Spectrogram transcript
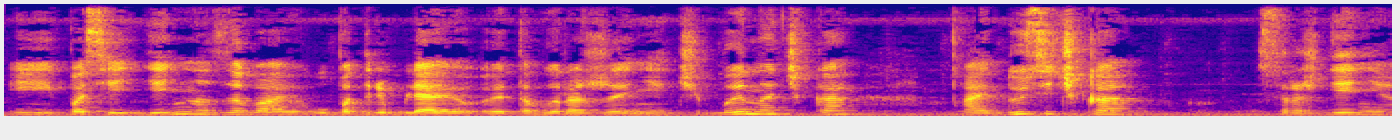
И по сей день называю, употребляю это выражение чебыночка, Айдусечка с рождения.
